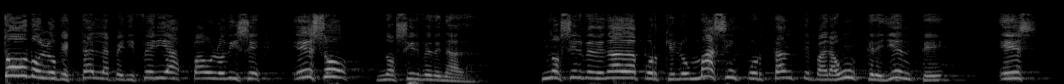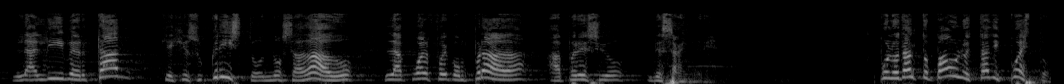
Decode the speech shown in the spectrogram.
todo lo que está en la periferia, Pablo dice, eso no sirve de nada. No sirve de nada porque lo más importante para un creyente es la libertad que Jesucristo nos ha dado, la cual fue comprada a precio de sangre. Por lo tanto, Pablo está dispuesto,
